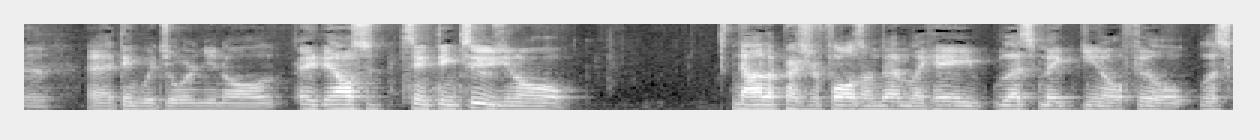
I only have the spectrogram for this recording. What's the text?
Yeah. and I think with Jordan, you know, and also same thing too. You know, now the pressure falls on them. Like, hey, let's make you know Phil. Let's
